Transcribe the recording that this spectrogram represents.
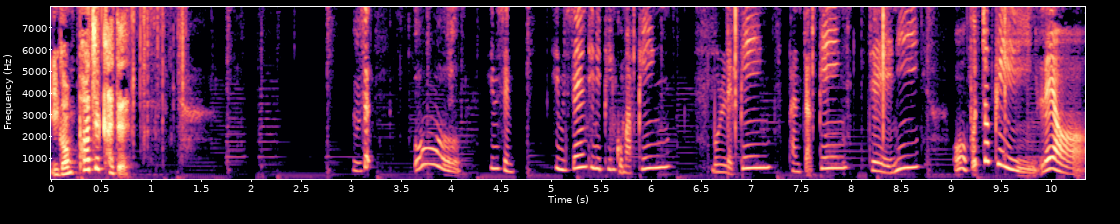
이건 퍼즐 카드. 오 힘센 힘센 티니핑 고마핑 몰래핑 반짝핑 제니 오 뿌쩌핑 레어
